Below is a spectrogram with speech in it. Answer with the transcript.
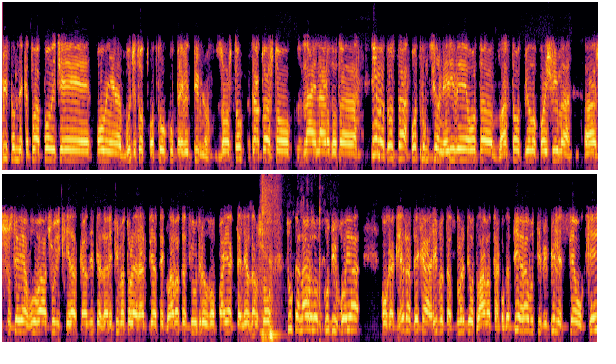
Мислам дека тоа повеќе е полнење на буџетот отколку превентивно. Зошто? Затоа што знае народот а, има доста од функционериве, од а, власта, од било кој што има а, што се јавуваат, што ги кират казните за има толеранција, те главата си удрил во пајак, те не знам што. Тука народот губи воја кога гледа дека рибата смрди од главата, кога тие работи би биле се окей,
